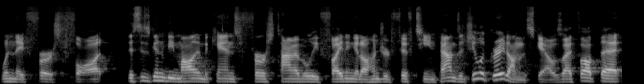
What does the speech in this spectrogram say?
when they first fought. This is going to be Molly McCann's first time, I believe, fighting at 115 pounds. And she looked great on the scales. I thought that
